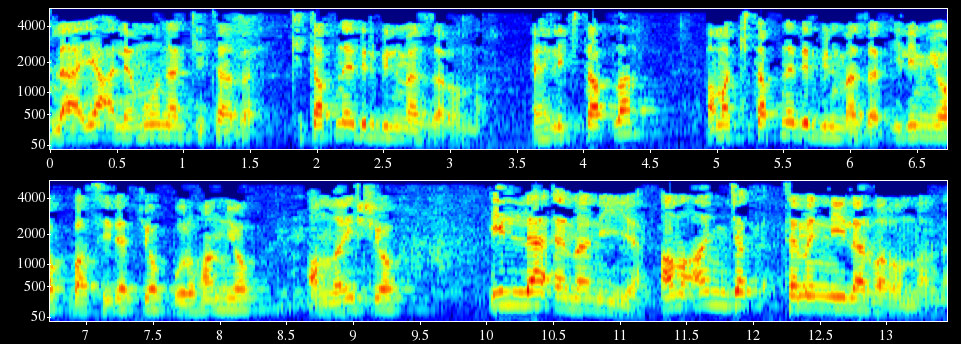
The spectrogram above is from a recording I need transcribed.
La ya'lemunel kitabe. Kitap nedir bilmezler onlar. Ehli kitaplar ama kitap nedir bilmezler. İlim yok, basiret yok, burhan yok, anlayış yok. İlla emaniye. Ama ancak temenniler var onlarda.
